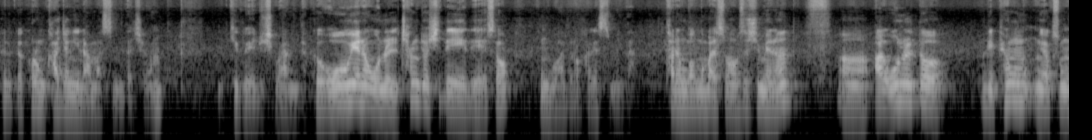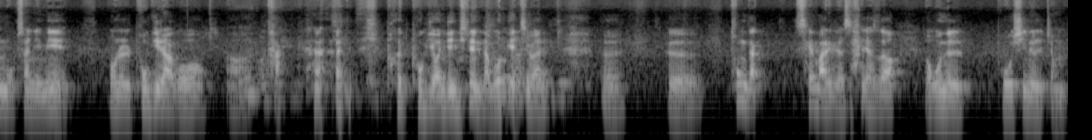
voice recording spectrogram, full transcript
그러니까 그런 과정이 남았습니다, 지금. 기도해 주시기 바랍니다. 그 오후에는 오늘 창조 시대에 대해서 공부하도록 하겠습니다. 다른 광고 말씀 없으시면은, 어, 아, 오늘 또 우리 평역승 목사님이 오늘 복이라고, 어, 닭, 복이 언젠지는 나 모르겠지만, 어, 그 통닭 세 마리를 사셔서 오늘 보신을 좀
